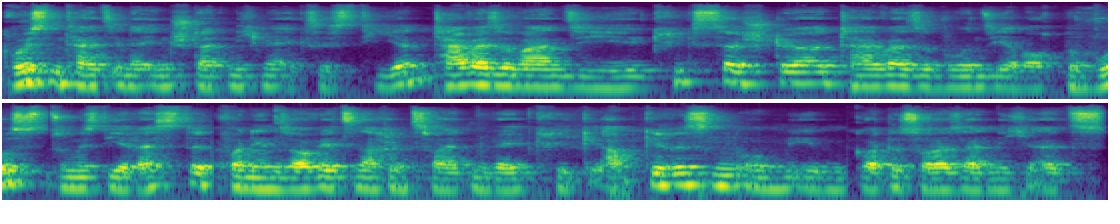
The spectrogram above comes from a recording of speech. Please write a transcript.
größtenteils in der Innenstadt nicht mehr existieren. Teilweise waren sie kriegszerstört, teilweise wurden sie aber auch bewusst, zumindest die Reste von den Sowjets nach dem Zweiten Weltkrieg abgerissen nutzen, um eben Gotteshäuser nicht als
